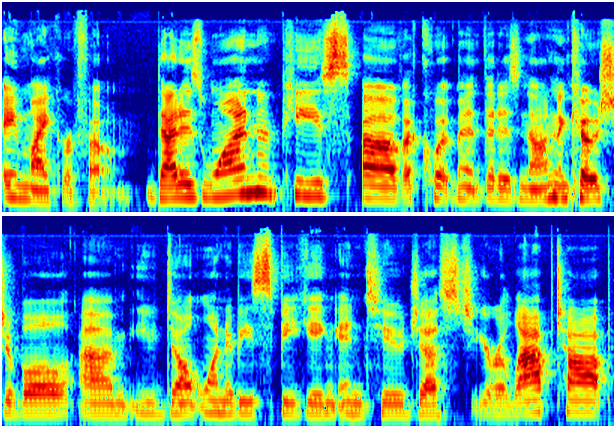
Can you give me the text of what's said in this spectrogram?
a microphone. That is one piece of equipment that is non negotiable. Um, you don't want to be speaking into just your laptop.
